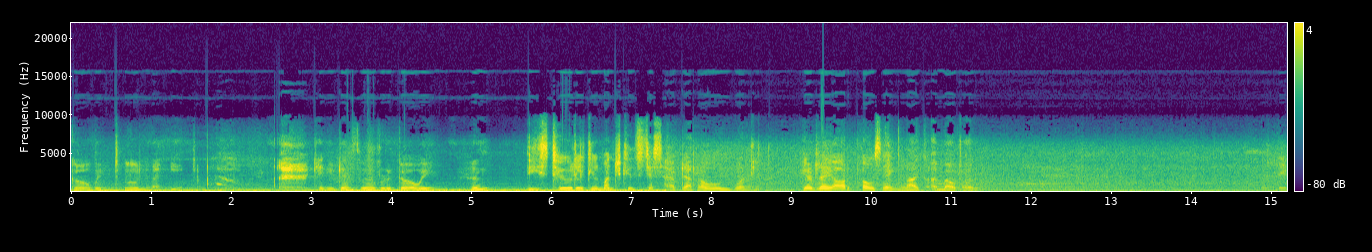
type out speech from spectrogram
going tonight? Can you guess where we're going? Huh? These two little munchkins just have their own world. Here they are posing like a model. Taking so long. If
